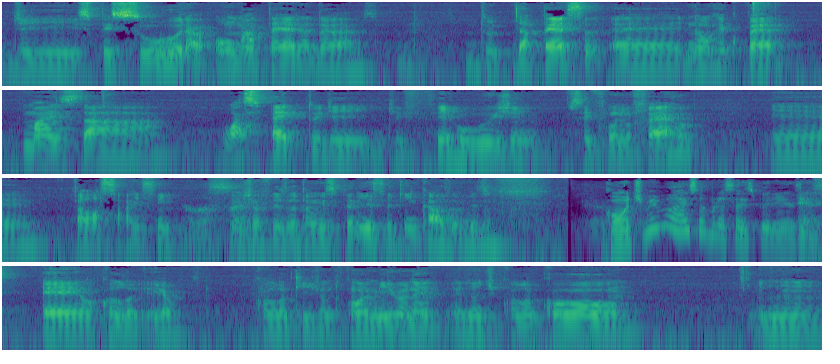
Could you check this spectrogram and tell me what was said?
de espessura ou matéria da, do, da peça é, não recupera, mas a, o aspecto de, de ferrugem, se for no ferro, é, ela sai sim. Ela sai. Eu já fiz até uma experiência aqui em casa mesmo. Conte-me mais sobre essa experiência. É, eu, colo eu coloquei junto com um amigo, né? A gente colocou em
